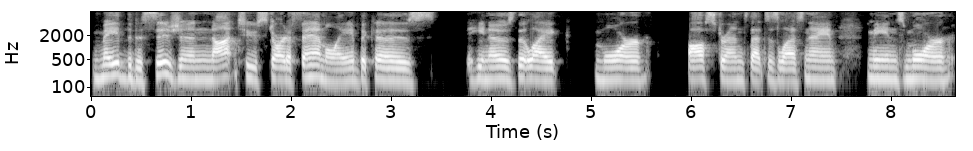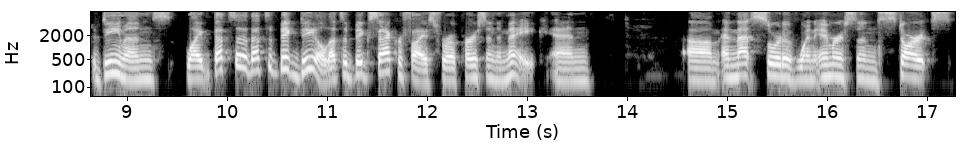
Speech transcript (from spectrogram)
made the decision not to start a family because he knows that like more Ostrans, that's his last name, means more demons. Like that's a that's a big deal. That's a big sacrifice for a person to make, and um, and that's sort of when Emerson starts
